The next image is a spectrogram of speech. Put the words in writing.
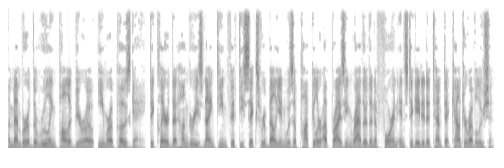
a member of the ruling Politburo, Imre Pozsgay, declared that Hungary's 1956 rebellion was a popular uprising rather than a foreign-instigated attempt at counter-revolution.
